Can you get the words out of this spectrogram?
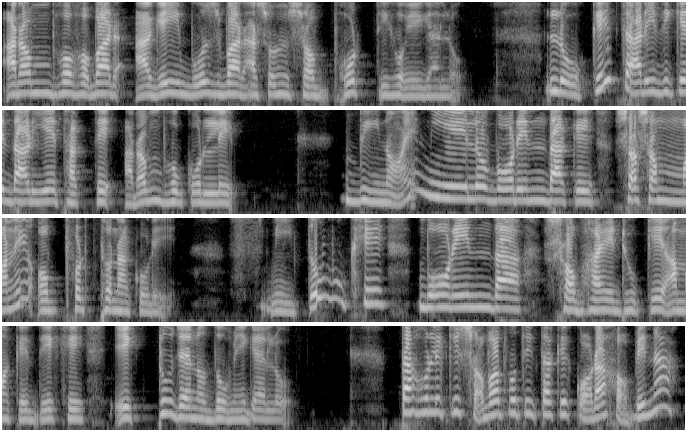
আরম্ভ হবার আগেই বসবার আসন সব ভর্তি হয়ে গেল। লোকে চারিদিকে দাঁড়িয়ে থাকতে আরম্ভ করলে। বিনয় নিয়ে এলো বরেন্দাকে সসম্মানে অভ্যর্থনা করে। স্মিত মুখে বরেন্দা সভায় ঢুকে আমাকে দেখে একটু যেন দমে গেল। তাহলে কি সভাপতি তাকে করা হবে না?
